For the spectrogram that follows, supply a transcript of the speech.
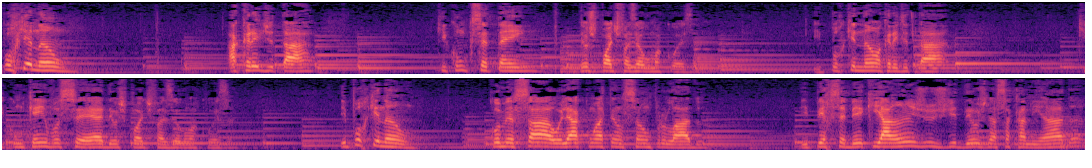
por que não acreditar que com o que você tem, Deus pode fazer alguma coisa? E por que não acreditar que com quem você é, Deus pode fazer alguma coisa? E por que não começar a olhar com atenção para o lado? e perceber que há anjos de Deus nessa caminhada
